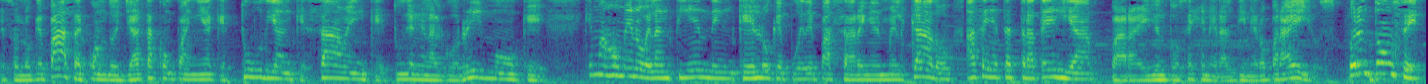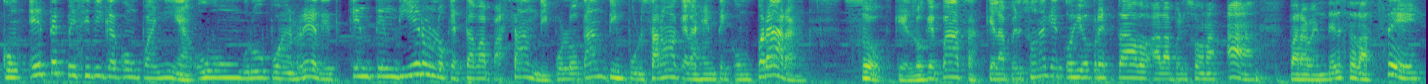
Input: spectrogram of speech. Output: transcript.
eso es lo que pasa, es cuando ya estas compañías que estudian, que saben, que estudian el algoritmo, que, que más o menos entienden qué es lo que puede pasar en el mercado, hacen esta estrategia para ello entonces generar dinero para ellos. Pero entonces, con esta específica compañía hubo un grupo en Reddit que entendieron lo que estaba pasando y por lo tanto impulsaron a que la gente compraran. So, ¿qué es lo que pasa? Que la persona que cogió prestado a la persona A para vendérselo a C,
